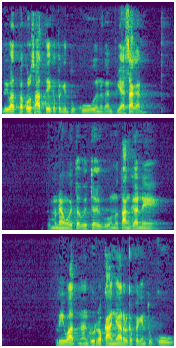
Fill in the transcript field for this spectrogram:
liwat bakul sate kepingin tuku kan biasa kan. Pemenang wedok-wedok iku ono tanggane liwat nganggo rok anyar kepengin tuku.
